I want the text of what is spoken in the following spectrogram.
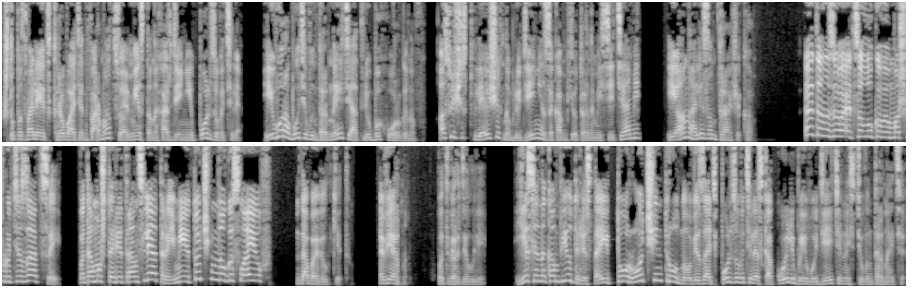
что позволяет скрывать информацию о местонахождении пользователя и его работе в интернете от любых органов осуществляющих наблюдение за компьютерными сетями и анализом трафика. Это называется луковой маршрутизацией, потому что ретрансляторы имеют очень много слоев, добавил Кит. Верно, подтвердил Ли. Если на компьютере стоит Тор, очень трудно увязать пользователя с какой-либо его деятельностью в интернете.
